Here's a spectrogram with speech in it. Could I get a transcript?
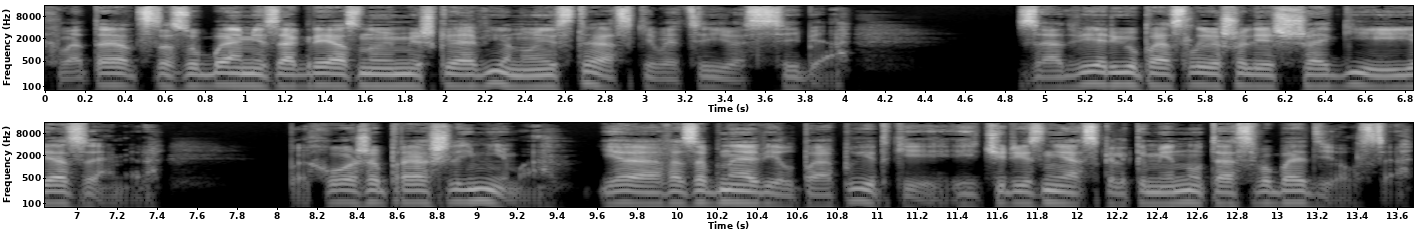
хвататься зубами за грязную мешковину и стаскивать ее с себя. За дверью послышались шаги, и я замер. Похоже, прошли мимо. Я возобновил попытки и через несколько минут освободился.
